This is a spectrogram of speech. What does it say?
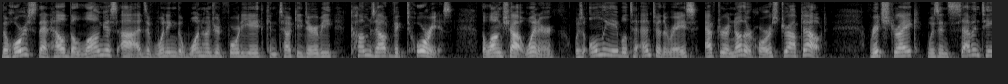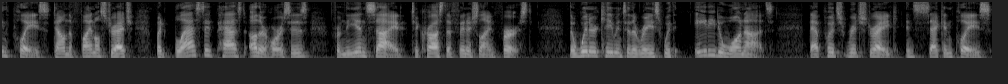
The horse that held the longest odds of winning the 148th Kentucky Derby comes out victorious. The long shot winner was only able to enter the race after another horse dropped out. Rich Strike was in 17th place down the final stretch, but blasted past other horses, from the inside to cross the finish line first. The winner came into the race with 80 to 1 odds. That puts Rich Strike in second place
